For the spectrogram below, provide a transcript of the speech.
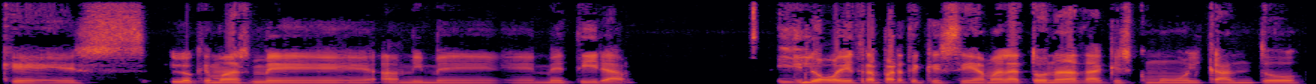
que es lo que más me, a mí me, me tira. Y luego hay otra parte que se llama la tonada, que es como el canto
